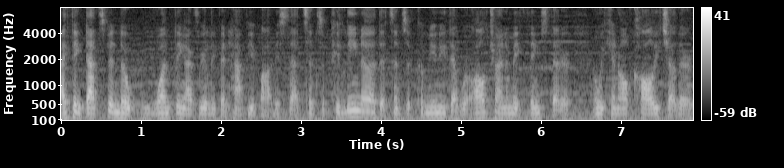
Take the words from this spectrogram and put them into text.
I think that's been the one thing I've really been happy about is that sense of pilina, that sense of community, that we're all trying to make things better and we can all call each other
